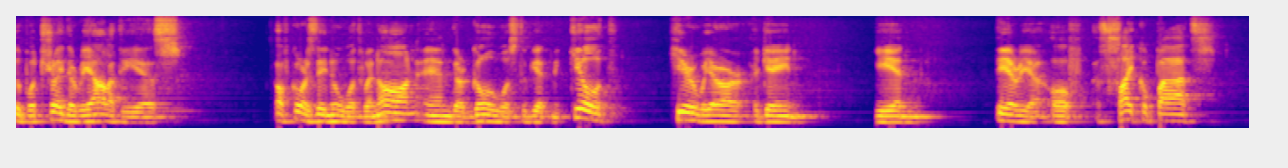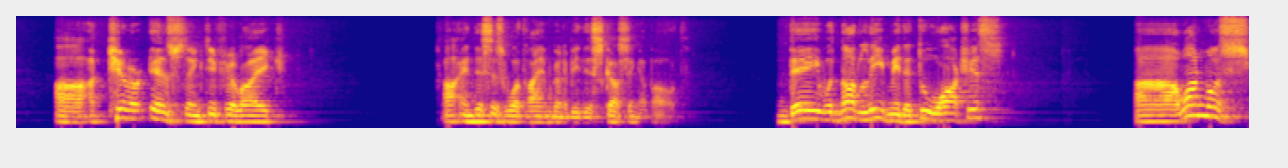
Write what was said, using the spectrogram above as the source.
to portray the reality as of course, they knew what went on, and their goal was to get me killed. Here we are again in area of psychopaths, uh, a killer instinct, if you like, uh, and this is what I am going to be discussing about. They would not leave me the two watches. Uh, one was,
